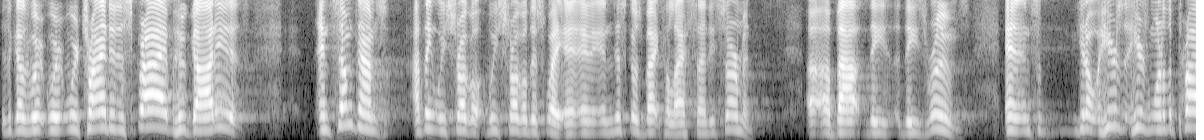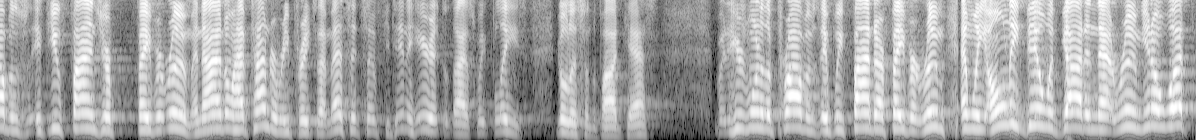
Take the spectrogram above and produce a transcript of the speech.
It's because we're, we're, we're trying to describe who God is. And sometimes I think we struggle, we struggle this way, and, and this goes back to last Sunday's sermon uh, about these, these rooms. And, and so, you know, here's, here's one of the problems. If you find your favorite room, and I don't have time to repreach that message, so if you didn't hear it last week, please go listen to the podcast. But here's one of the problems. If we find our favorite room and we only deal with God in that room, you know what?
